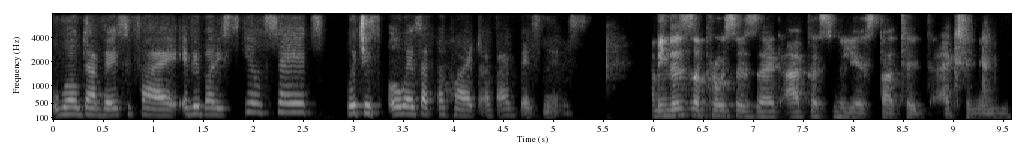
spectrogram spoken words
will diversify everybody's skill sets, which is always at the heart of our business. I mean, this is a process that I personally have started actioning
